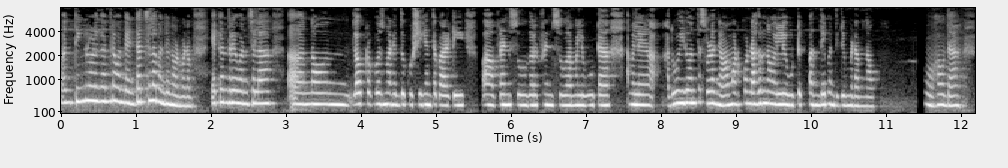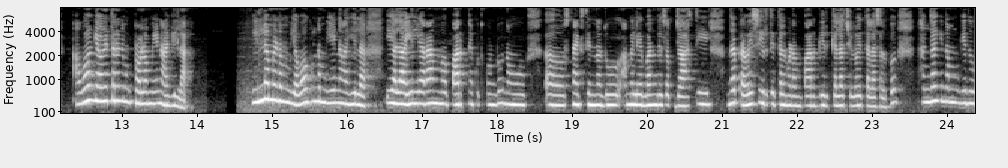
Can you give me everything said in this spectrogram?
ಒಂದು ತಿಂಗಳೊಳಗೆ ಅಂದ್ರೆ ಒಂದು ಎಂಟತ್ತು ಸಲ ಬಂದೆ ನೋಡಿ ಮೇಡಮ್ ಯಾಕಂದರೆ ಒಂದು ಸಲ ನಾವು ಲವ್ ಪ್ರಪೋಸ್ ಮಾಡಿದ್ದು ಖುಷಿಗೆ ಅಂತ ಪಾರ್ಟಿ ಫ್ರೆಂಡ್ಸು ಗರ್ಲ್ ಫ್ರೆಂಡ್ಸು ಆಮೇಲೆ ಊಟ, ಆಮೇಲೆ ಅದು ಇದು ಅಂತ ಸುಳ್ಳು ನಾವು ಮಾಡ್ಕೊಂಡು ಆದ್ರೂ ನಾವು ಇಲ್ಲಿ ಊಟಕ್ಕೆ ಬಂದೇ ಬಂದಿದ್ದೀವಿ ಮೇಡಮ್ ನಾವು. ಓ, ಹೌದಾ? ಅವಾಗ ಯಾವುದೇ ಥರ ನಿಮ್ಗೆ ಪ್ರಾಬ್ಲಮ್ ಏನಾಗಿಲ್ಲ ಇಲ್ಲ ಮೇಡಮ್ ಯಾವಾಗಲೂ ನಮ್ಗೆ ಏನೂ ಆಗಿಲ್ಲ ಇಲ್ಲ ಇಲ್ಲಿ ಆರಾಮ್ ಪಾರ್ಕ್ನಾಗ ಕುತ್ಕೊಂಡು ನಾವು ಸ್ನ್ಯಾಕ್ಸ್ ತಿನ್ನೋದು, ಆಮೇಲೆ ಬಂದು ಸ್ವಲ್ಪ ಜಾಸ್ತಿ, ಅಂದರೆ ಪ್ರವೇಶ ಇರ್ತಿತ್ತಲ್ಲ ಮೇಡಮ್ ಪಾರ್ಕ್ ಗಿರ್ಕೆಲ್ಲ ಚಲೋ ಇತ್ತಲ್ಲ ಸ್ವಲ್ಪ. ಹಾಗಾಗಿ ನಮ್ಗೆ ಇದು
